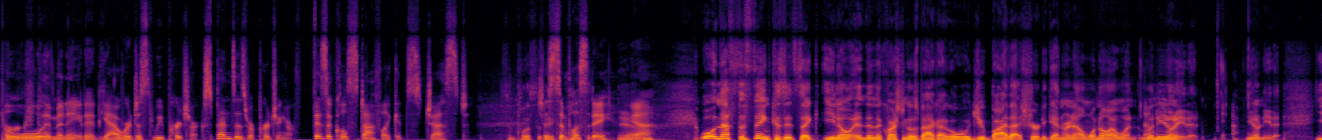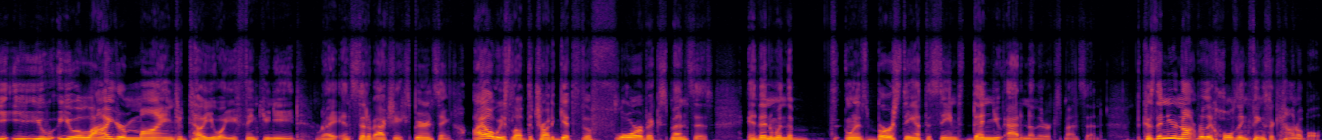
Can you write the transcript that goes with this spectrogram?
Purged. eliminated. Yeah, we're just we purge our expenses. We're purging our physical stuff. Like it's just Simplicity. just simplicity. Yeah. yeah. Well, and that's the thing because it's like you know, and then the question goes back. I go, would you buy that shirt again right now? Well, no, I wouldn't. Well, you don't need it. Yeah. You don't need it. You you you allow your mind to tell you what you think you need, right? Instead of actually experiencing. I always love to try to get to the floor of expenses, and then when the when it's bursting at the seams, then you add another expense in because then you're not really holding things accountable.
